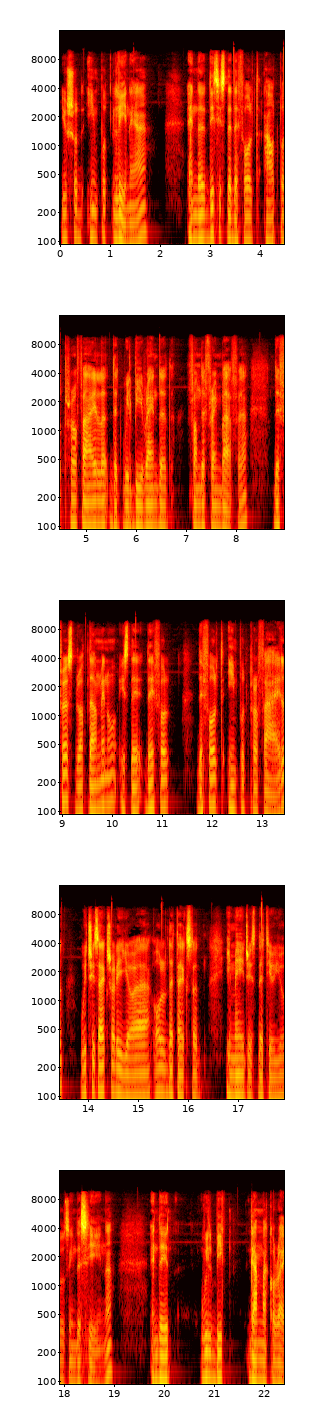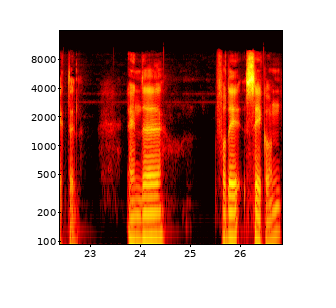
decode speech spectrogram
you should input linear, and uh, this is the default output profile that will be rendered from the frame buffer. The first drop-down menu is the default, default input profile, which is actually your all the textured images that you use in the scene and they will be gamma corrected. And uh, for the second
